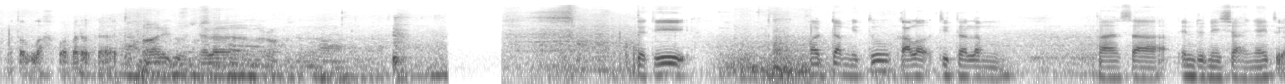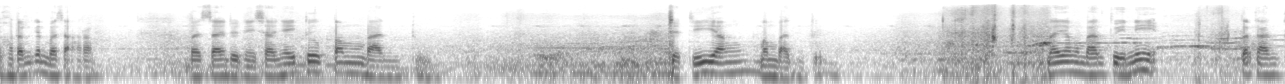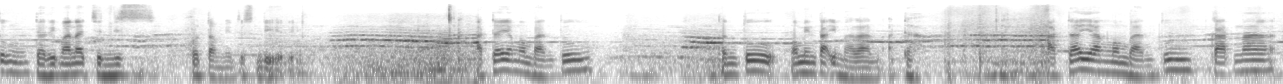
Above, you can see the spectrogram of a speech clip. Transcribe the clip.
warahmatullahi wabarakatuh. Waalaikumsalam Jadi khodam itu kalau di dalam bahasa Indonesianya itu khodam kan bahasa Arab. Bahasa Indonesianya itu pembantu. Jadi yang membantu. Nah, yang membantu ini tergantung dari mana jenis khodam itu sendiri. Ada yang membantu tentu meminta imbalan, ada. Ada yang membantu karena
